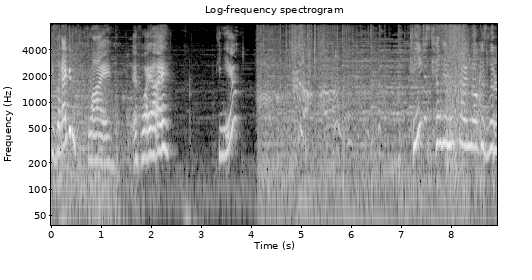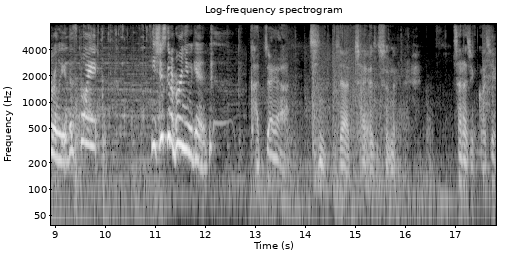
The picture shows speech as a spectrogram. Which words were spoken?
He's like, I can fly. FYI. Can you? Can you just kill him this time though? Because literally, at this point, he's just gonna burn you again. 가짜야. 진짜 차연수는 사라진 거지?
